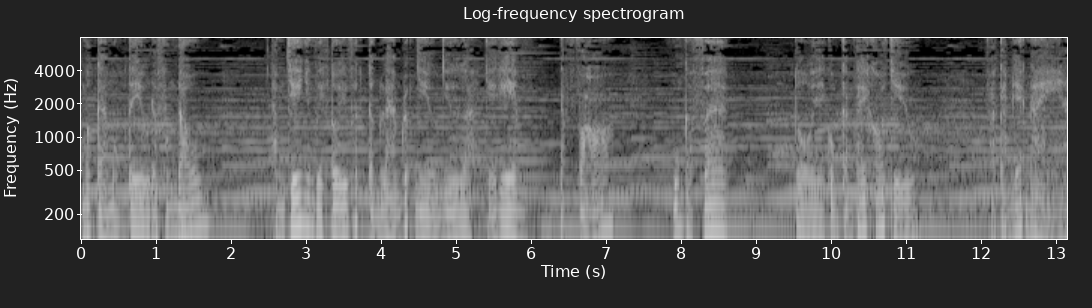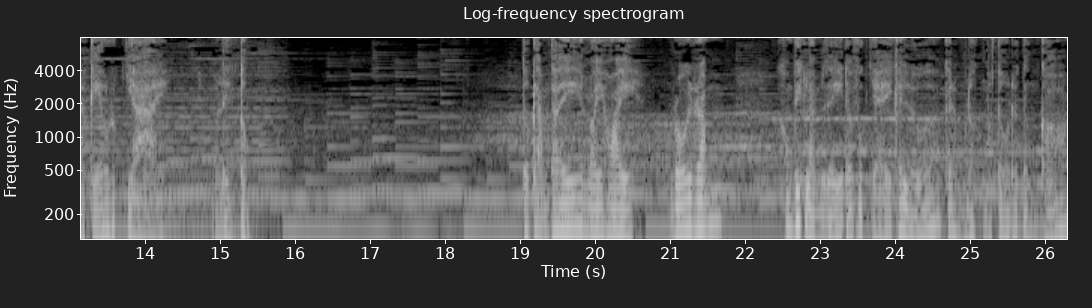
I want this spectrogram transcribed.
Mất cả mục tiêu để phấn đấu. Thậm chí những việc tôi yêu thích từng làm rất nhiều như à, chơi game, tập võ, uống cà phê. Tôi cũng cảm thấy khó chịu. Và cảm giác này nó kéo rất dài và liên tục. Tôi cảm thấy loay hoay, rối rắm không biết làm gì để vực dậy cái lửa, cái động lực mà tôi đã từng có.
